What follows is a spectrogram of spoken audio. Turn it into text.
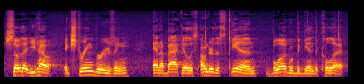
so that you'd have extreme bruising and a back under the skin blood would begin to collect.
